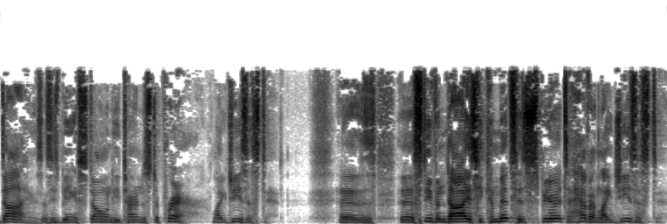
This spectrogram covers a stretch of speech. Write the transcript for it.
dies, as he's being stoned, he turns to prayer like Jesus did. As Stephen dies, he commits his spirit to heaven like Jesus did.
